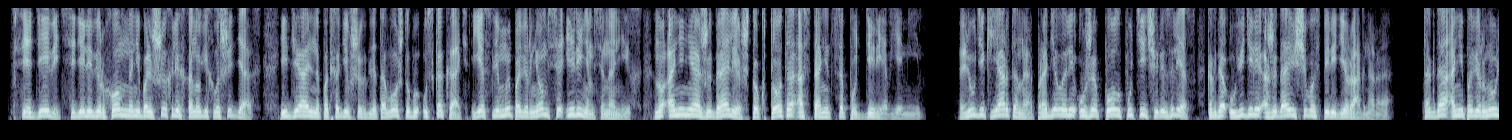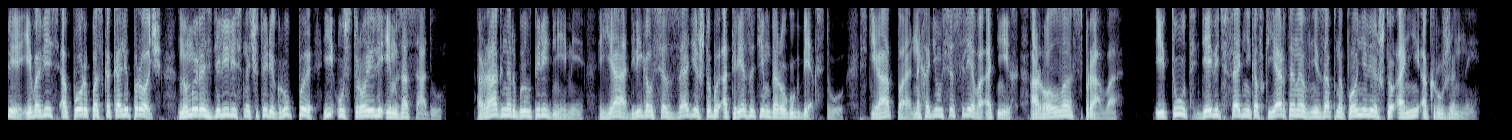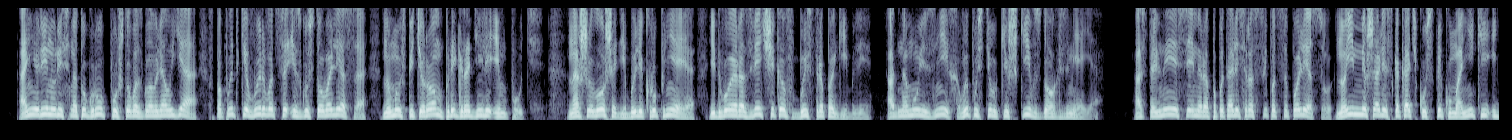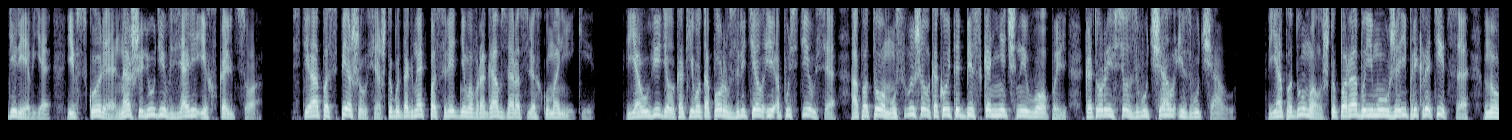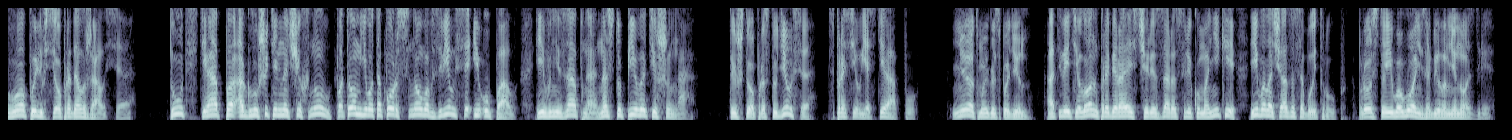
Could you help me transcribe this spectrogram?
Все девять сидели верхом на небольших легконогих лошадях, идеально подходивших для того, чтобы ускакать, если мы повернемся и ринемся на них, но они не ожидали, что кто-то останется под деревьями. Люди Кьяртона проделали уже полпути через лес, когда увидели ожидающего впереди Рагнара. Тогда они повернули и во весь опор поскакали прочь, но мы разделились на четыре группы и устроили им засаду. Рагнер был перед ними. Я двигался сзади, чтобы отрезать им дорогу к бегству. Стиаппа находился слева от них, а Ролла справа. И тут девять всадников Кьяртона внезапно поняли, что они окружены. Они ринулись на ту группу, что возглавлял я, в попытке вырваться из густого леса, но мы в пятером преградили им путь. Наши лошади были крупнее, и двое разведчиков быстро погибли. Одному из них выпустил кишки вздох змея. Остальные семеро попытались рассыпаться по лесу, но им мешали скакать кусты куманики и деревья, и вскоре наши люди взяли их в кольцо. Стиапа спешился, чтобы догнать последнего врага в зарослях куманики. Я увидел, как его топор взлетел и опустился, а потом услышал какой-то бесконечный вопль, который все звучал и звучал. Я подумал, что пора бы ему уже и прекратиться, но вопль все продолжался. Тут Стяпа оглушительно чихнул, потом его топор снова взвился и упал, и внезапно наступила тишина. «Ты что, простудился?» – спросил я Стиаппу. «Нет, мой господин», – ответил он, пробираясь через заросли куманики и волоча за собой труп. «Просто его вонь забила мне ноздри».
